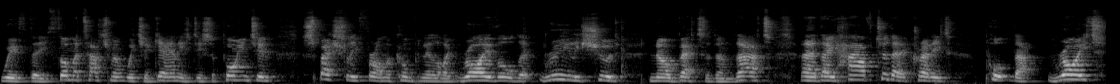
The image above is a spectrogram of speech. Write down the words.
with the thumb attachment which again is disappointing especially from a company like Rival that really should know better than that. Uh, they have to their credit put that right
